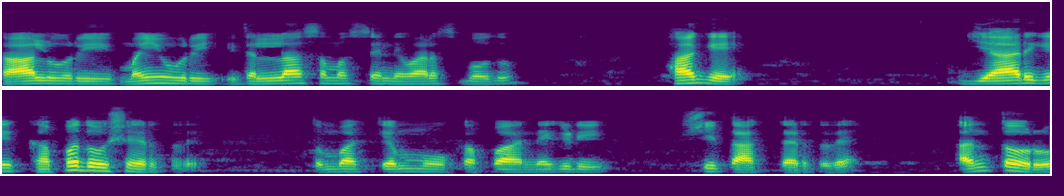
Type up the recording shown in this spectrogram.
ಕಾಲು ಉರಿ ಮೈ ಉರಿ ಇದೆಲ್ಲ ಸಮಸ್ಯೆ ನಿವಾರಿಸಬಹುದು. ಹಾಗೆ ಯಾರಿಗೆ ಕಫದೋಷ ಇರ್ತದೆ, ತುಂಬಾ ಕೆಮ್ಮು, ಕಫ, ನೆಗಡಿ, ಶೀತ ಆಗ್ತಾ ಇರ್ತದೆ, ಅಂಥವ್ರು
